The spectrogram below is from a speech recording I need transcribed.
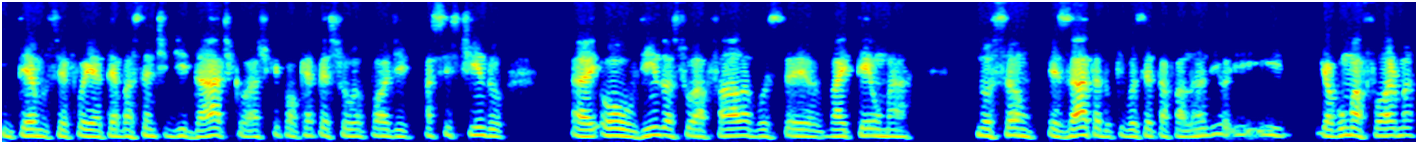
em termos, você foi até bastante didático, eu acho que qualquer pessoa pode, assistindo é, ou ouvindo a sua fala, você vai ter uma noção exata do que você está falando e, e, de alguma forma,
